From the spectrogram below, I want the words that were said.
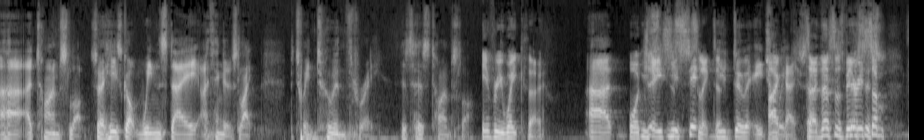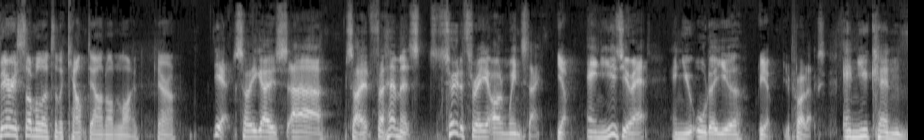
uh, a time slot. So he's got Wednesday. I think it's like between two and three is his time slot. Every week, though. Uh, Or you, you, set- select you do it each Okay. week. So, this is very sim- very similar to the countdown online. On. Yeah. So he goes. Uh, so for him, it's two to three on Wednesday. Yep. and use your app and you order your Yep. your products, and you can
